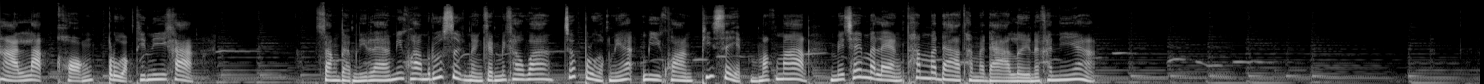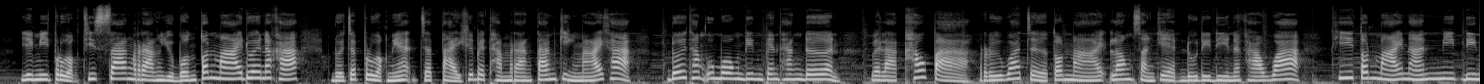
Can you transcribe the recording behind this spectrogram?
หารหลักของปลวกที่นี่ค่ะ ฟังแบบนี้แล้วมีความรู้สึกเหมือนกันไหมคะว่า เจ้าปลวกเนี้ยมีความพิเศษมากๆ ไม่ใช่แมลงธรรมดาธรรมดาเลยนะคะเนี่ยยังมีปลวกที่สร้างรังอยู่บนต้นไม้ด้วยนะคะ โดยเจ้าปลวกเนี้ยจะไต่ขึ้นไปทำรังตามกิ่งไม้ค่ะ โดยทำอุโมงค์ดินเป็นทางเดิน เวลาเข้าป่าหรือว่าเจอต้นไม้ลองสังเกตดูดีๆนะคะว่า ที่ต้นไม้นั้นมีดิน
